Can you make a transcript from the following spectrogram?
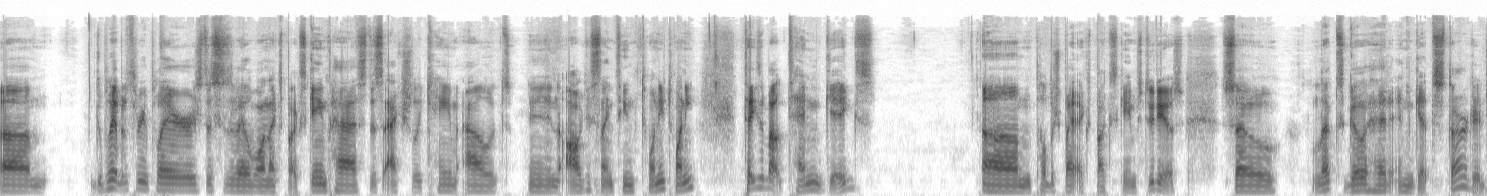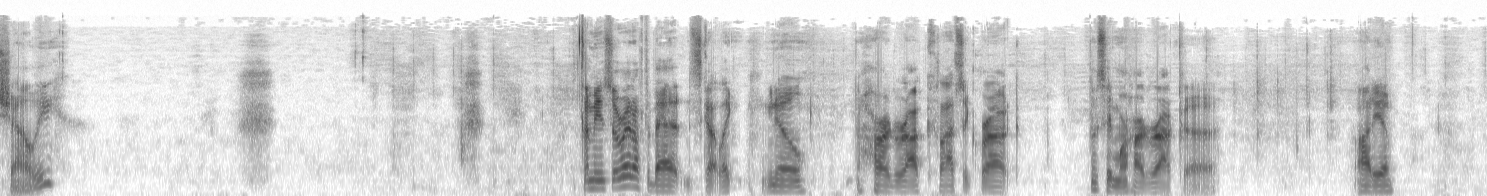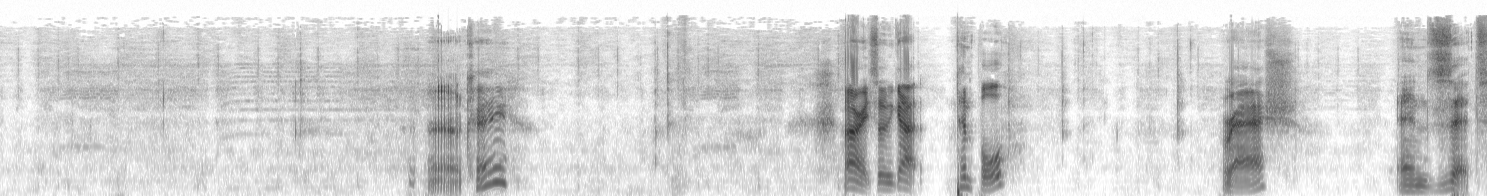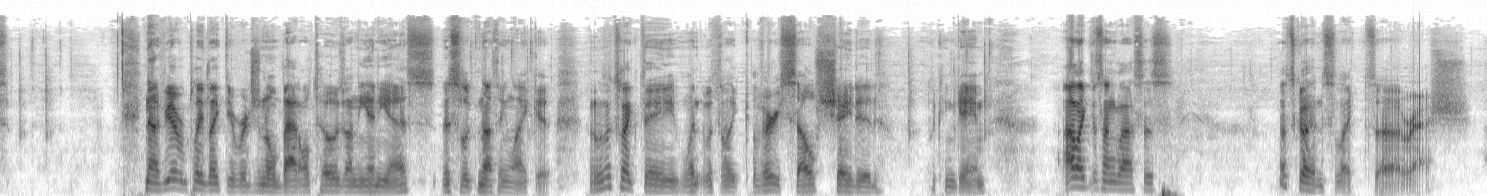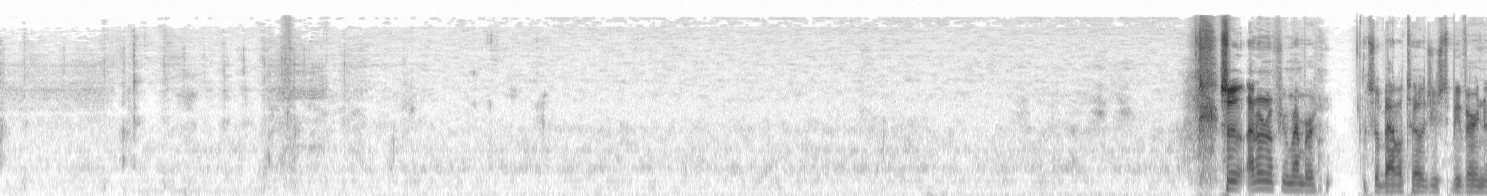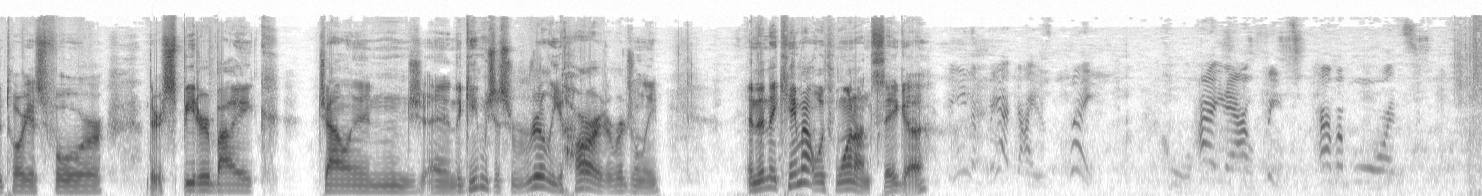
um, you can play up to three players. This is available on Xbox Game Pass. This actually came out in August 19th, 2020. It takes about 10 gigs. Um, published by Xbox Game Studios. So, let's go ahead and get started, shall we? I mean, so right off the bat, it's got like you know, hard rock, classic rock. Let's say more hard rock uh, audio. Okay. All right, so we got pimple, rash, and zit. Now, if you ever played like the original Battletoads on the NES, this looked nothing like it. It looks like they went with like a very cel-shaded looking game. I like the sunglasses. Let's go ahead and select uh, Rash. So I don't know if you remember. So Battletoads used to be very notorious for their speeder bike challenge, and the game was just really hard originally. And then they came out with one on Sega.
